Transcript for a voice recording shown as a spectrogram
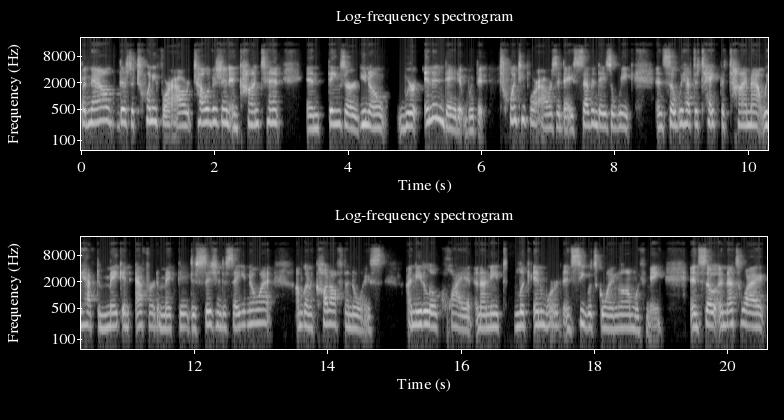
But now there's a 24 hour television and content, and things are, you know, we're inundated with it 24 hours a day, seven days a week. And so we have to take the time out. We have to make an effort and make a decision to say, you know what, I'm going to cut off the noise. I need a little quiet and I need to look inward and see what's going on with me. And so, and that's why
